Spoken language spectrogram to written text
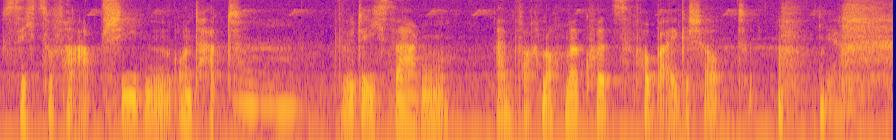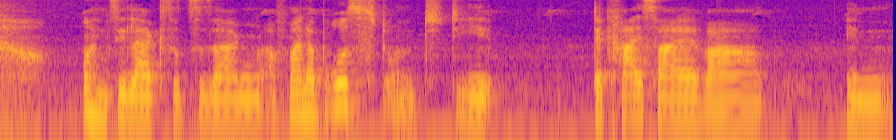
sich zu verabschieden und hat, mhm. würde ich sagen, einfach noch mal kurz vorbeigeschaut. Ja. Und sie lag sozusagen auf meiner Brust und die, der Kreissaal war in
